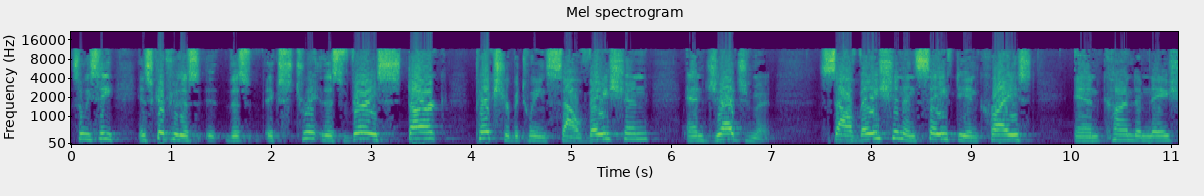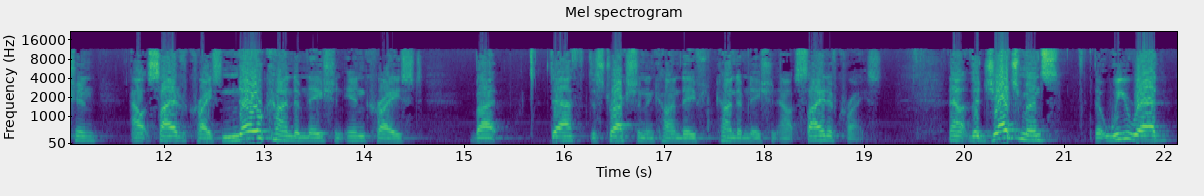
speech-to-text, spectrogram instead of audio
So we see in Scripture this, this, extreme, this very stark picture between salvation and judgment. Salvation and safety in Christ and condemnation outside of Christ. No condemnation in Christ, but death, destruction, and condemnation outside of Christ. Now, the judgments that we read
